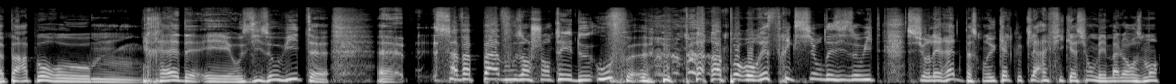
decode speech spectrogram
euh, par rapport aux hum, raids et aux ISO 8. ça va pas vous enchanter de ouf par rapport aux restrictions des ISO 8 sur les raids parce qu'on a eu quelques clarifications mais malheureusement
